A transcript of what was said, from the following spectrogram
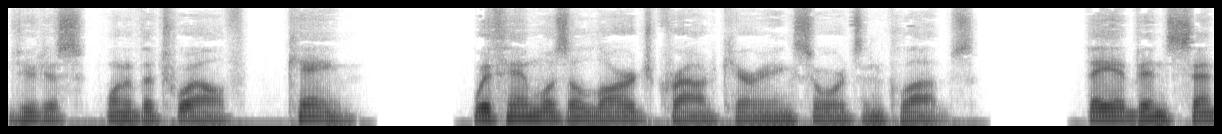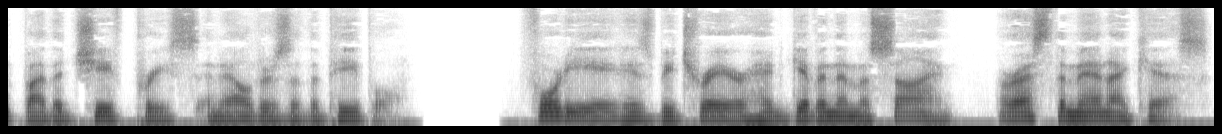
Judas, one of the twelve, came. With him was a large crowd carrying swords and clubs. They had been sent by the chief priests and elders of the people. 48 His betrayer had given them a sign Arrest the man I kiss.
